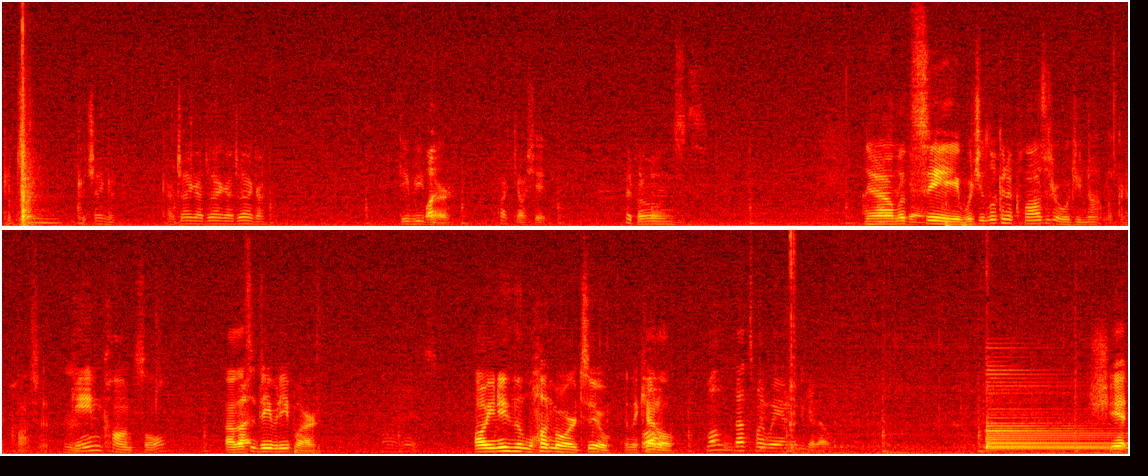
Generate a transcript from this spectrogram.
Ka-ching! Ka-changa. Ka-changa, changa, changa. DVD What? player. Fuck y'all shit. Headphones. I Now, let's see. Would you look in a closet or would you not look in a closet? Hmm. Game console. Oh, that's What? a DVD player. Oh, it is. Oh, you need the lawnmower too, and the Well- kettle. Well, that's my way I'm gonna get out. Shit.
